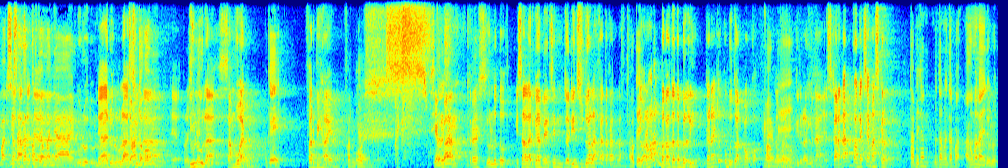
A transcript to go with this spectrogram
Ma- Misalkan misalkan pas zamannya yang dulu dulu. Ya dulu lah Jangan sejuta. Jokowi. Ya, dulu lah, someone Oke. far behind. Siap Terus? Bang. Terus Dulu tuh, misal harga bensin jadiin sudah lah katakanlah. Oke. Ya orang-orang bakal tetap beli karena itu kebutuhan pokok. Oke. Nggak perlu pungkiri lagi. Nah, sekarang kan konteksnya masker. Tapi kan bentar-bentar Pak, aku mau nanya dulu.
